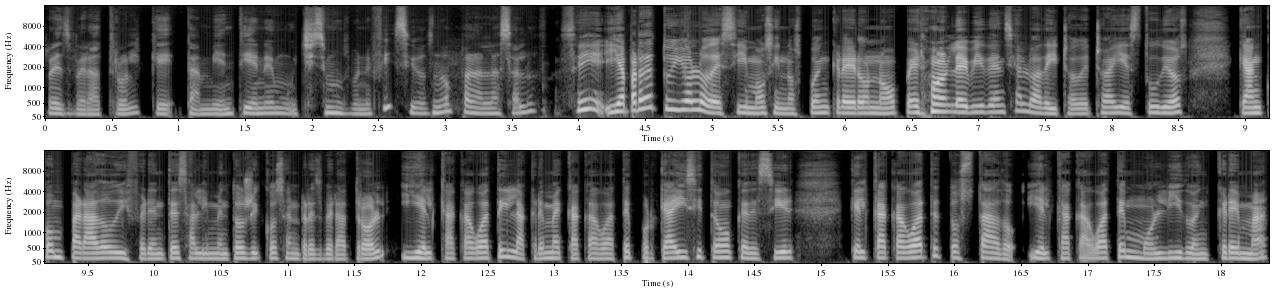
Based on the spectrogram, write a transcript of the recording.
resveratrol que también tiene muchísimos beneficios, ¿no? Para la salud. Sí, y aparte tú y yo lo decimos y nos pueden creer o no, pero la evidencia lo ha dicho. De hecho, hay estudios que han comparado diferentes alimentos ricos en resveratrol y el cacahuate y la crema de cacahuate, porque ahí sí tengo que decir que el cacahuate tostado y el cacahuate molido en crema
